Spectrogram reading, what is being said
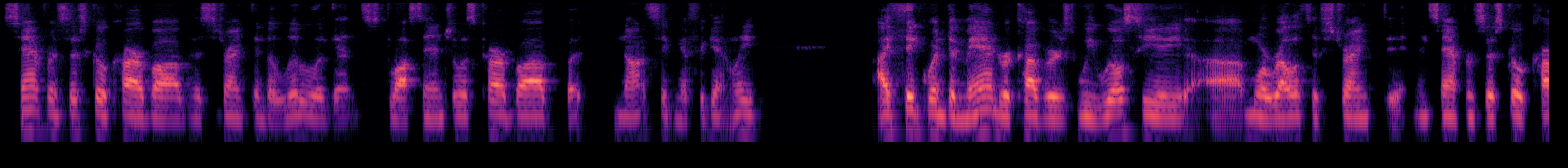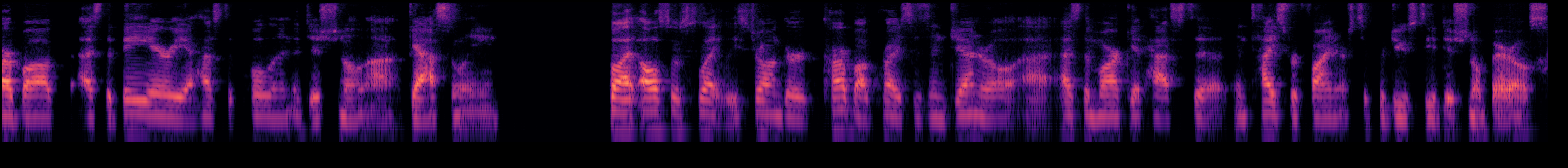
San Francisco CARBOB has strengthened a little against Los Angeles CARBOB, but not significantly. I think when demand recovers, we will see uh, more relative strength in San Francisco CARBOB as the Bay Area has to pull in additional uh, gasoline, but also slightly stronger CARBOB prices in general uh, as the market has to entice refiners to produce the additional barrels.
